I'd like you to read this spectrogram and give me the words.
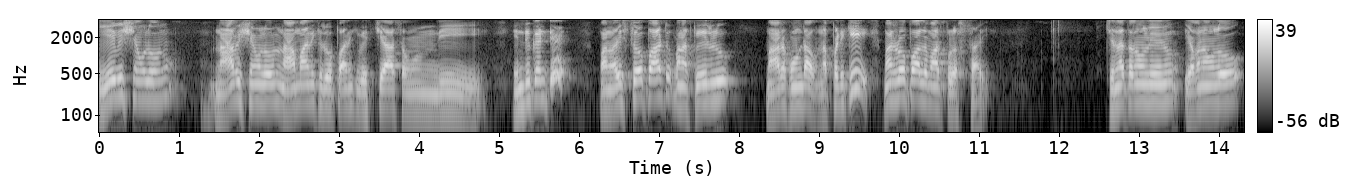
ఏ విషయంలోనూ నా విషయంలోనూ నామానికి రూపానికి వ్యత్యాసం ఉంది. ఎందుకంటే మన వయసుతో పాటు మన పేర్లు మారకుండా ఉన్నప్పటికీ మన రూపాల్లో మార్పులు వస్తాయి. చిన్నతనం నేను యవనంలో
